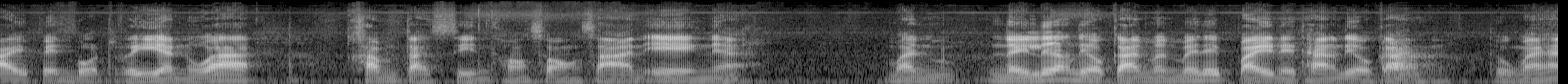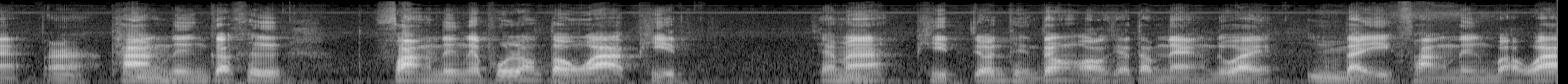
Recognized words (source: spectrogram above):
ายเป็นบทเรียนว่าคำตัดสินของสองศาลเองเนี่ย มันในเรื่องเดียวกันมันไม่ได้ไปในทางเดียวกันอ่าถูกไหมฮะอ่า ทางหนึ่งก็คือฝั่งหนึ่งเนี่ยพูดตรงๆว่าผิดใช่ไหมผิดจนถึงต้องออกจากตำแหน่งด้วย อืม แต่อีกฝั่งหนึ่งบอกว่า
